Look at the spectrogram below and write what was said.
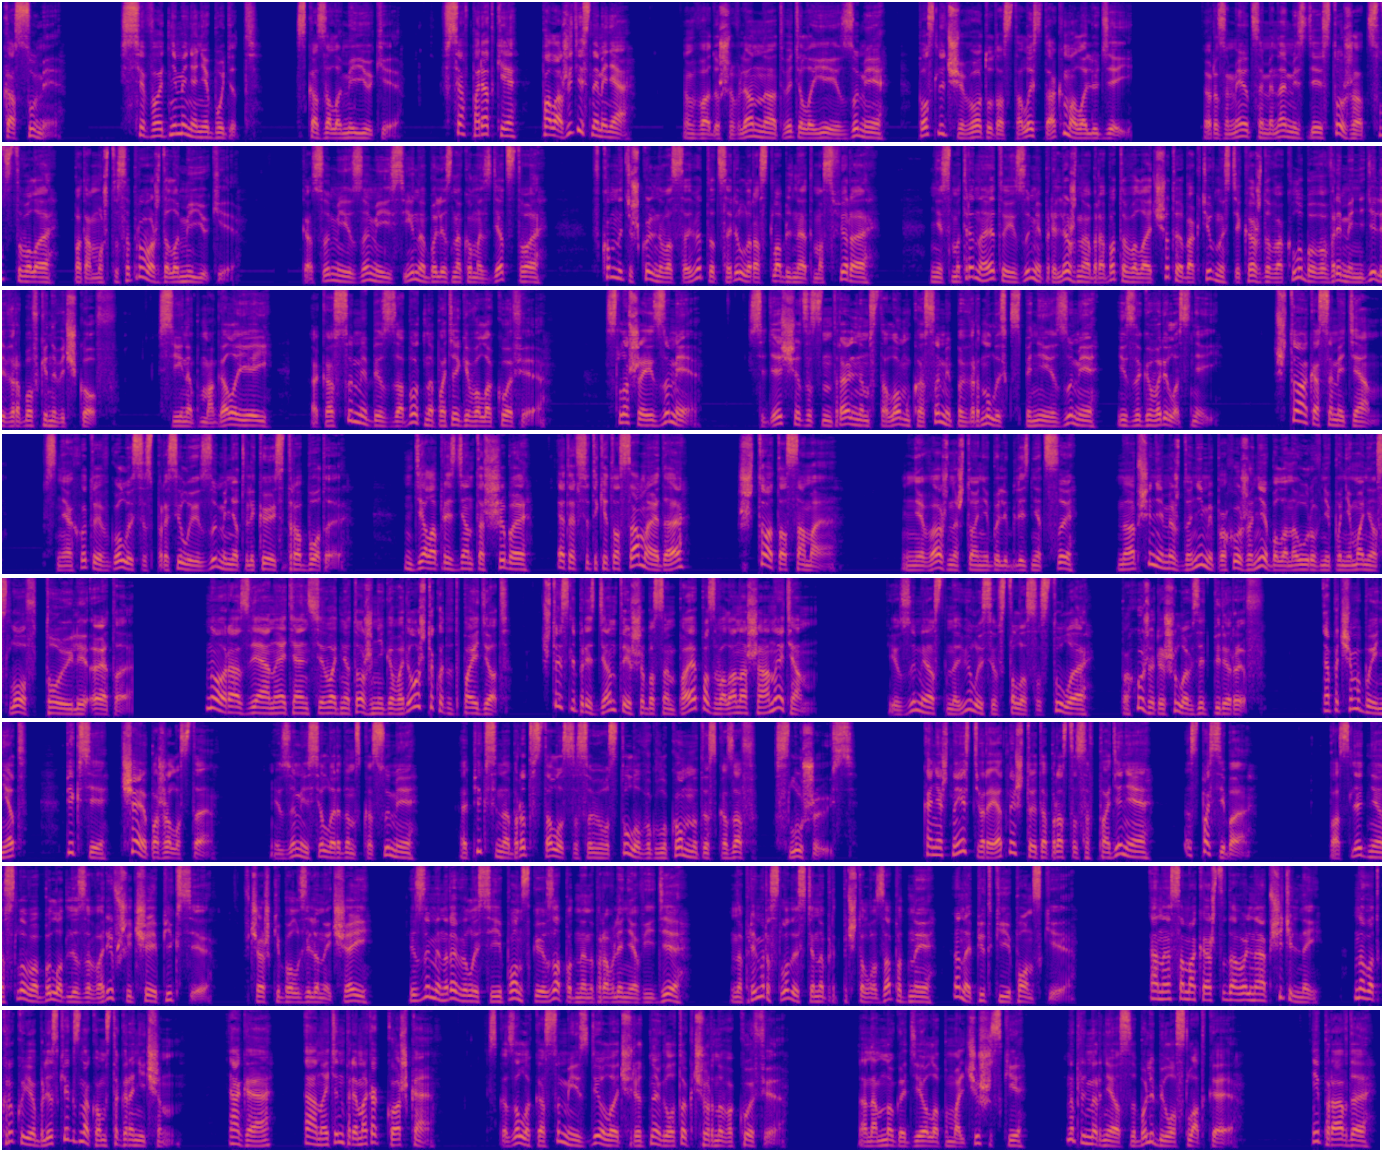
Касуми. «Сегодня меня не будет», — сказала Миюки. «Всё в порядке, положитесь на меня!» Воодушевленно ответила ей Изуми, после чего тут осталось так мало людей. Разумеется, Минами здесь тоже отсутствовала, потому что сопровождала Миюки. Касуми, Изуми и Сина были знакомы с детства. В комнате школьного совета царила расслабленная атмосфера. Несмотря на это, Изуми прилежно обрабатывала отчеты об активности каждого клуба во время недели вербовки новичков. Сина помогала ей, а Касуми беззаботно потягивала кофе. «Слушай, Изуми, Сидящая за центральным столом Касуми повернулась к спине Изуми и заговорила с ней. «Что, Касуми-тян?» С неохотой в голосе спросила Изуми, не отвлекаясь от работы. «Дело президента Шибы — это все таки то самое, да? Что то самое?» Неважно, что они были близнецы, но общение между ними, похоже, не было на уровне понимания слов «то» или «это». «Ну, разве Анетян сегодня тоже не говорил, что куда-то пойдет? Что если президента и Шиба-сэмпая позвала наша Анетян?» Изуми остановилась и встала со стула, похоже, решила взять перерыв. «А почему бы и нет? Пикси, чаю, пожалуйста!» Изуми села рядом с Касуми, а Пикси, наоборот, встала со своего стула в углу комнаты, сказав «слушаюсь». «Конечно, есть вероятность, что это просто совпадение. Спасибо». Последнее слово было для заварившей чай Пикси. В чашке был зеленый чай. Изуми нравилось и японское и западное направление в еде. Например, сладости она предпочитала западные, а напитки японские. Она сама кажется довольно общительной, но вот круг её близких знакомств ограничен. Ага, Анетин прямо как кошка. Сказала Касуми и сделала очередной глоток чёрного кофе. Она много делала по-мальчишески, например, не особо любила сладкое. И правда,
